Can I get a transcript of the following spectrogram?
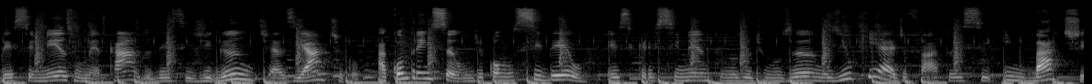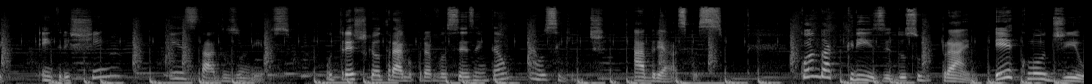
desse mesmo mercado, desse gigante asiático, a compreensão de como se deu esse crescimento nos últimos anos e o que é de fato esse embate entre China e Estados Unidos. O trecho que eu trago para vocês então é o seguinte: abre aspas. Quando a crise do subprime eclodiu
